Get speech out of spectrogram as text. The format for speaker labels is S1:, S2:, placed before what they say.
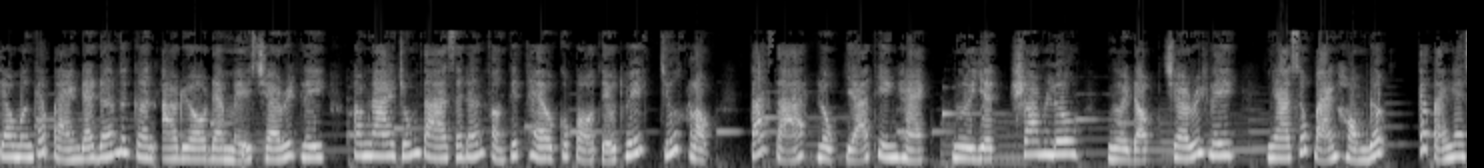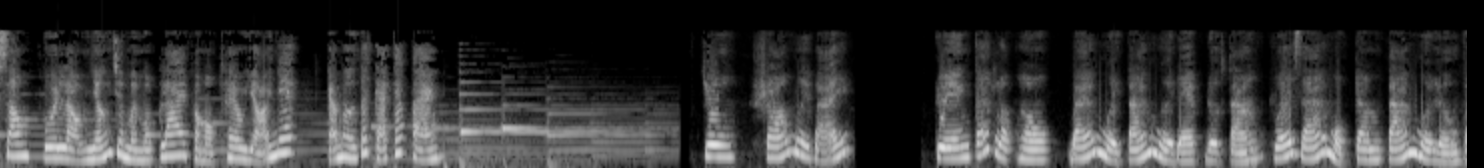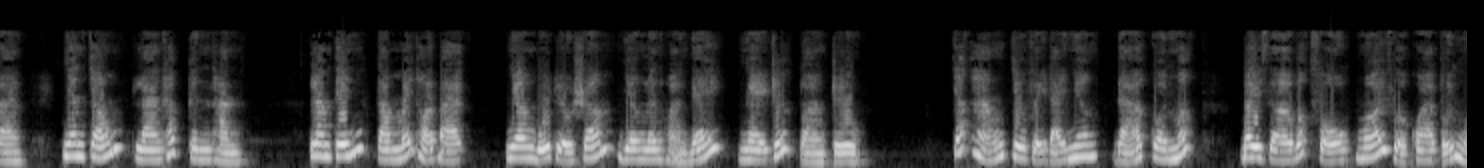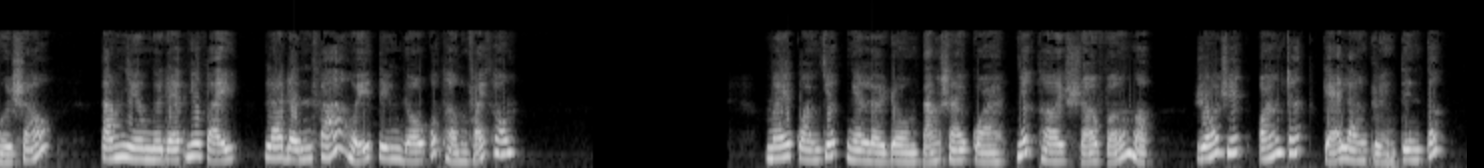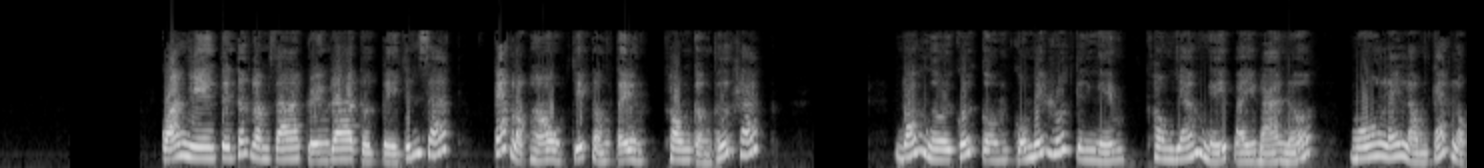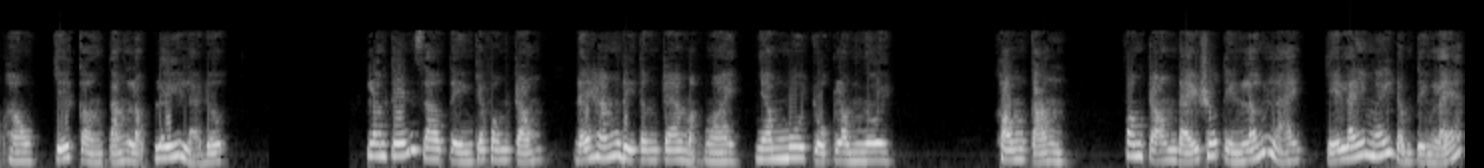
S1: Chào mừng các bạn đã đến với kênh audio Đam Mỹ Cherry Hôm nay chúng ta sẽ đến phần tiếp theo của bộ tiểu thuyết Trước Lộc, tác giả Lục Giả Thiên Hạc, người dịch Sam Lương, người đọc Cherry nhà xuất bản Hồng Đức. Các bạn nghe xong vui lòng nhấn cho mình một like và một theo dõi nhé. Cảm ơn tất cả các bạn. Chương 67 Chuyện Cát Lộc Hầu bán 18 người đẹp được tặng với giá 180 lượng vàng nhanh chóng lan khắp kinh thành. Lâm Tín cầm mấy thỏi bạc, nhân buổi triều sớm dâng lên hoàng đế ngay trước toàn triều. Chắc hẳn chư vị đại nhân đã quên mất, bây giờ bất phụ mới vừa qua tuổi 16, tặng nhiều người đẹp như vậy là định phá hủy tiên độ của thần phải không? Mấy quan chức nghe lời đồn tặng sai quà, nhất thời sợ vỡ mật, rối rít oán trách kẻ lan truyền tin tức Quả nhiên tin tức lâm gia truyền ra cực kỳ chính xác. Các lộc hầu chỉ cần tiền, không cần thứ khác. Đám người cuối cùng cũng biết rút kinh nghiệm, không dám nghĩ bậy bạ nữa. Muốn lấy lòng các lộc hầu, chỉ cần tặng lộc lý là được. Lâm Tiến giao tiền cho phong trọng, để hắn đi tân tra mặt ngoài, nhằm mua chuột lòng người. Không cần. Phong trọng đẩy số tiền lớn lại, chỉ lấy mấy đồng tiền lẻ.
